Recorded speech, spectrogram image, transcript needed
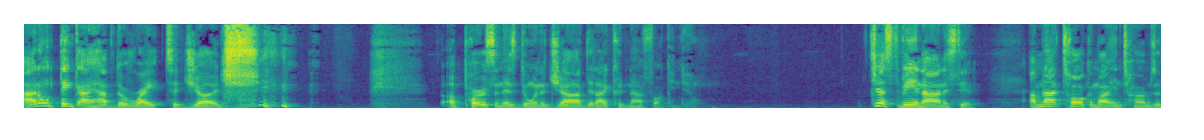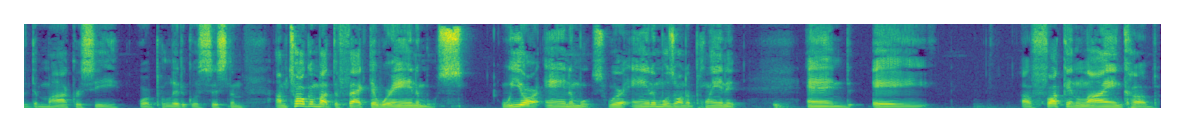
I don't think I have the right to judge a person that's doing a job that I could not fucking do. Just being honest here. I'm not talking about in terms of democracy or political system. I'm talking about the fact that we're animals. We are animals. We're animals on a planet. And a a fucking lion cub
